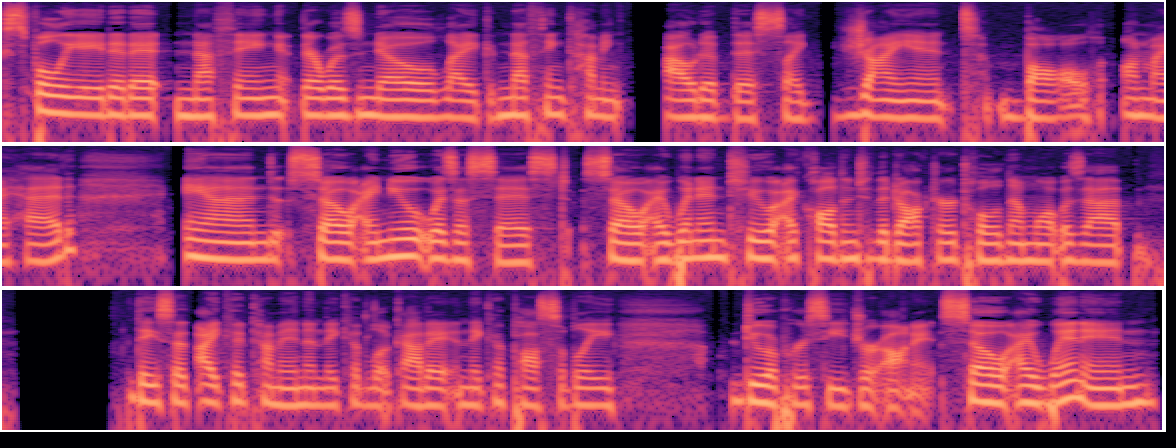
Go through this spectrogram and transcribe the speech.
exfoliated it, nothing. There was no like nothing coming out of this like giant ball on my head. And so I knew it was a cyst. So I went into, I called into the doctor, told them what was up. They said I could come in and they could look at it and they could possibly do a procedure on it. So I went in.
